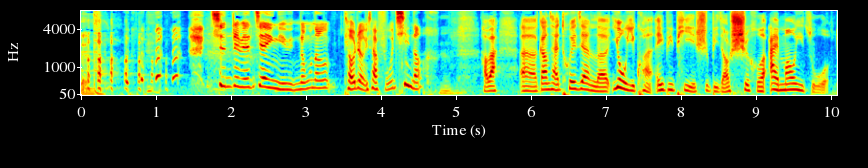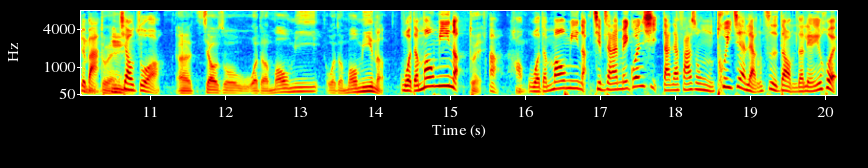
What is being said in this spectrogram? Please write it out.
亲这边建议你能不能调整一下服务器呢？好吧，呃，刚才推荐了又一款 A P P 是比较适合爱猫一族，对吧？嗯对叫做呃，叫做我的猫咪，我的猫咪呢？我的猫咪呢？对啊，好，我的猫咪呢？记不下来没关系，大家发送“推荐”两个字到我们的联谊会，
